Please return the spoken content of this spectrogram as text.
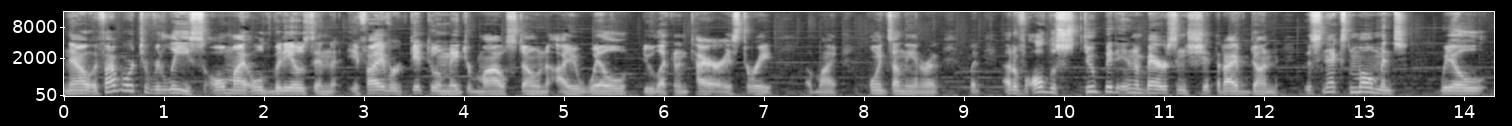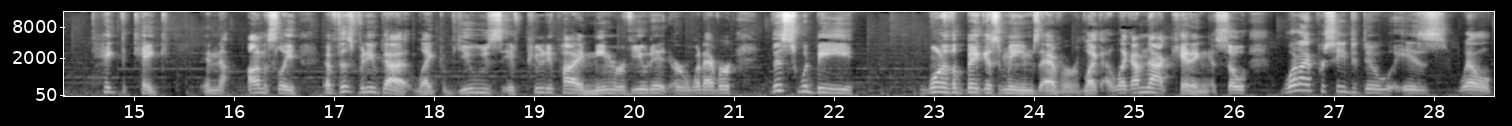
now, if I were to release all my old videos, and if I ever get to a major milestone, I will do like an entire history of my points on the internet. But out of all the stupid and embarrassing shit that I've done, this next moment will take the cake. And honestly, if this video got like views, if PewDiePie meme reviewed it or whatever, this would be one of the biggest memes ever. Like, like I'm not kidding. So what I proceed to do is, well,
